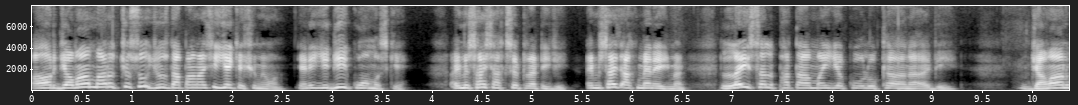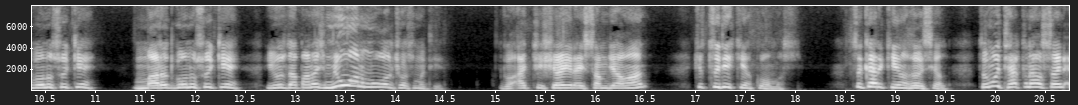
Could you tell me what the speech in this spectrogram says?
اور جوان مرد چھُ سُہ یُس دپان آسہِ یہِ کیٛاہ چھُ میون۔ یعنی یہِ دی قومس کینٛہہ۔ أمِس آسہِ اکھ سٹریٹجی، أمِس آسہِ اکھ مینیجمنٹ لایسل فتح من یقول کھانا ابی۔ جوان گوٚو نہٕ سُہ کینٛہہ مرد گوٚو نہٕ سُہ کینٛہہ یُس دپان میون مول چھُ اوسمُت یہِ گوٚو اَتہِ چھِ شٲعر اَسہِ سمجھاوان کہِ قومس ژٕ کر کینٛہہ حٲصِل ژٕ مہٕ تھٮ۪کناو سٲنۍ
